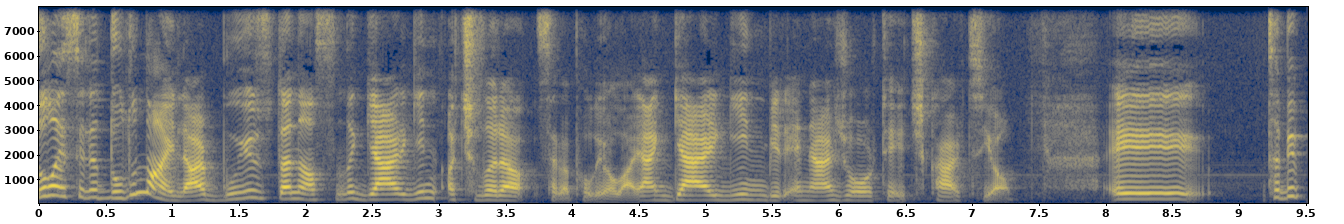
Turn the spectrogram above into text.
Dolayısıyla dolunaylar bu yüzden aslında gergin açılara sebep oluyorlar. Yani gergin bir enerji ortaya çıkartıyor. Ee, tabii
